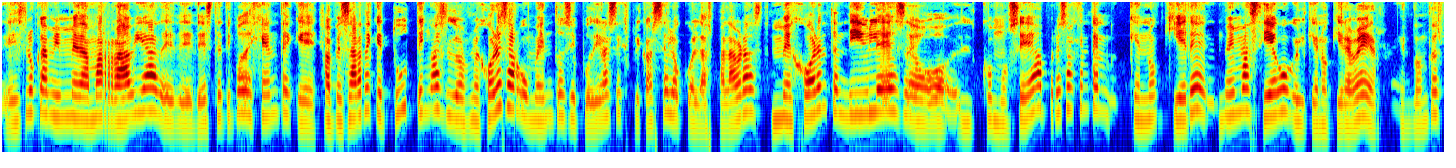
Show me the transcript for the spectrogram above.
Es lo que a mí me da más rabia de, de, este tipo de gente que a pesar de que tú tengas los mejores argumentos y pudieras explicárselo con las palabras mejor entendibles o como sea, pero esa gente que no quiere, no hay más ciego que el que no quiere ver. Entonces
